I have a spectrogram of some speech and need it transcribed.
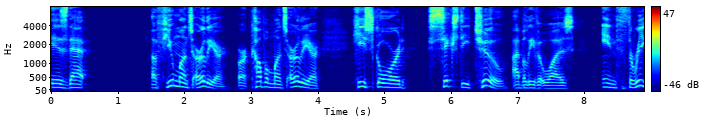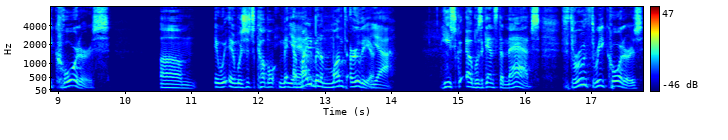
is that a few months earlier or a couple months earlier he scored 62, I believe it was, in 3 quarters. Um it, it was just a couple it might have been a month earlier. Yeah. He sc- was against the Mavs. Through three quarters,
